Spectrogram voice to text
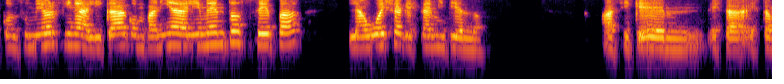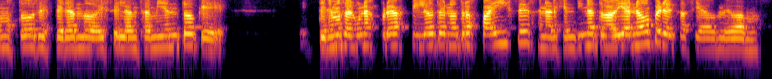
consumidor final y cada compañía de alimentos sepa la huella que está emitiendo. Así que em, estamos todos esperando ese lanzamiento que tenemos algunas pruebas piloto en otros países, en Argentina todavía no, pero es hacia donde vamos.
